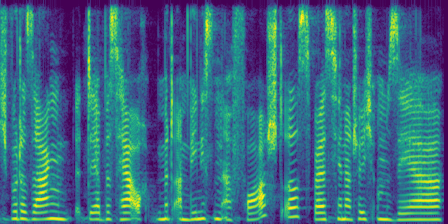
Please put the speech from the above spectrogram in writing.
ich würde sagen, der bisher auch mit am wenigsten erforscht ist, weil es hier natürlich um sehr,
